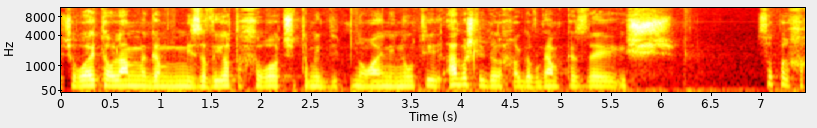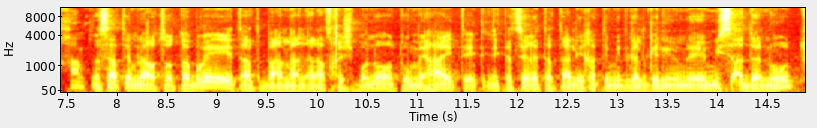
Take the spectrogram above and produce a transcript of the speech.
שרואה את העולם גם מזוויות אחרות, שתמיד נורא עניינו אותי. אבא שלי, דרך אגב, גם כזה איש סופר חכם. נסעתם לארצות הברית, את באה מהנהלת חשבונות, הוא מהייטק, נקצר את התהליך, אתם מתגלגלים למסעדנות,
